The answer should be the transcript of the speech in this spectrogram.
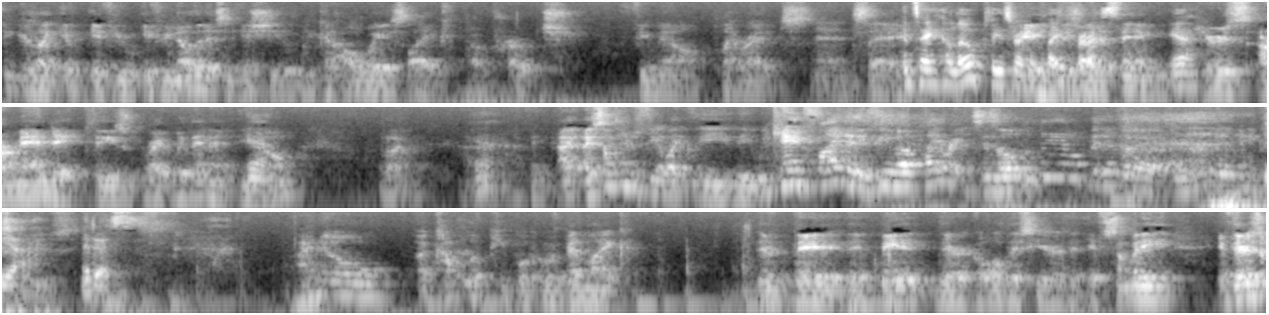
figure like if, if you if you know that it's an issue, you can always like approach female playwrights and say And say hello, please write hey, a play please for write us. a thing. Yeah. Here's our mandate. Please write within it. You Yeah. know, but. I, Yeah. I think I, I sometimes feel like the, the we can't find any female playwrights is a little bit of a, a little bit of an excuse. Yeah, it is. I know a couple of people who have been like, they're- they they've made it their goal this year that if somebody, if there's a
